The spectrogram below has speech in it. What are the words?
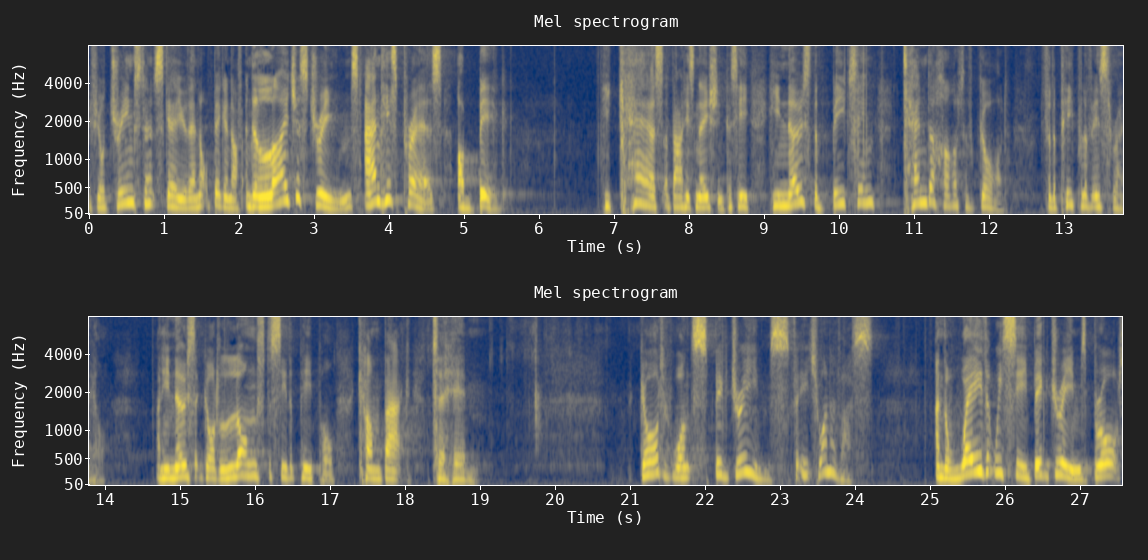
If your dreams don't scare you, they're not big enough. And Elijah's dreams and his prayers are big. He cares about his nation because he, he knows the beating, tender heart of God for the people of Israel. And he knows that God longs to see the people come back to him. God wants big dreams for each one of us. And the way that we see big dreams brought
